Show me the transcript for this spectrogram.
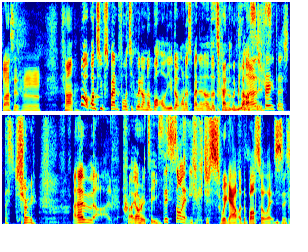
Glasses, mm, can't. well, once you've spent forty quid on a bottle, you don't want to spend another ten on No, glasses. that's true. That's that's true. Um, Priorities. this sonnet you could just swig out of the bottle. It's. it's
